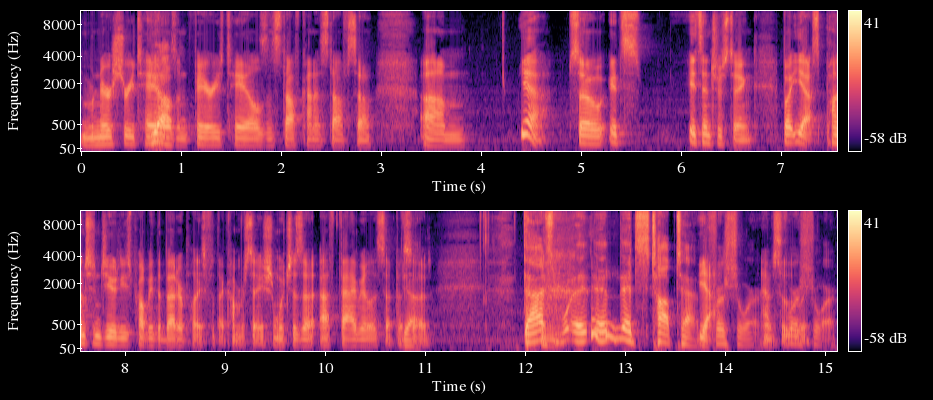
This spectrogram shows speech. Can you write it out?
nursery tales Yeah. and fairy tales and stuff kind of stuff. So um, yeah, so it's it's interesting. But yes, Punch and Judy is probably the better place for that conversation, which is a, a fabulous episode. That's it, it, it's top ten Yeah, for sure. absolutely. for sure.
